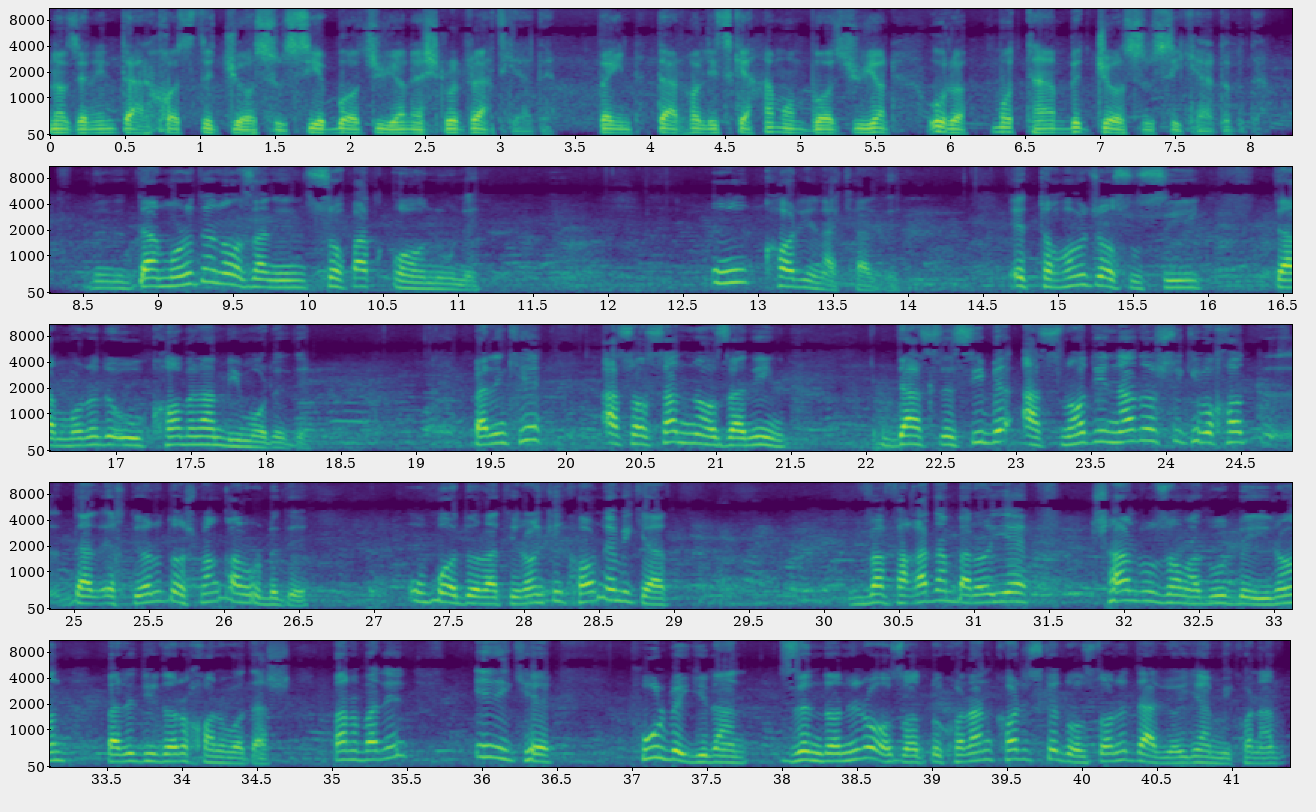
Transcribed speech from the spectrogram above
نازنین درخواست جاسوسی بازجویانش رو رد کرده. و این در حالی است که همان بازجویان او را متهم به جاسوسی کرده بودند. در مورد نازنین صحبت قانونه. او کاری نکرده. اتهام جاسوسی در مورد او کاملا بیمورده. برای اینکه اساسا نازنین دسترسی به اسنادی نداشته که بخواد در اختیار دشمن قرار بده. او با دولت ایران که کار نمی‌کرد و فقط هم برای چند روز آمد بود به ایران برای دیدار خانوادش بنابراین اینی که پول بگیرن زندانی رو آزاد بکنن کاریست که دزدان دریایی هم می‌کنن.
